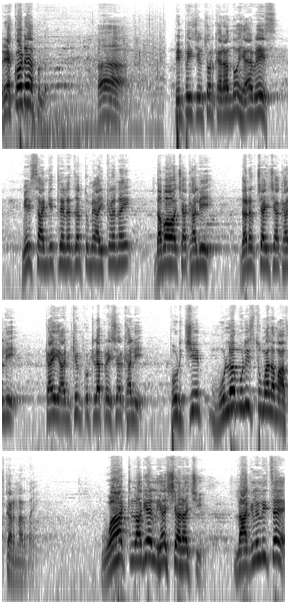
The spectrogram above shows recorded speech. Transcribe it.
रेकॉर्ड आहे आपलं. हा. पिंपरी चिंचवडकरांनो ह्या वेळेस मी सांगितलेलं जर तुम्ही ऐकलं नाही दबावाच्या खाली दडपशाहीच्या खाली काही आणखीन कुठल्या प्रेशर खाली पुढची मुलं मुलीच तुम्हाला माफ करणार नाही. वाट लागेल ह्या शहराची. लागलेलीच आहे.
